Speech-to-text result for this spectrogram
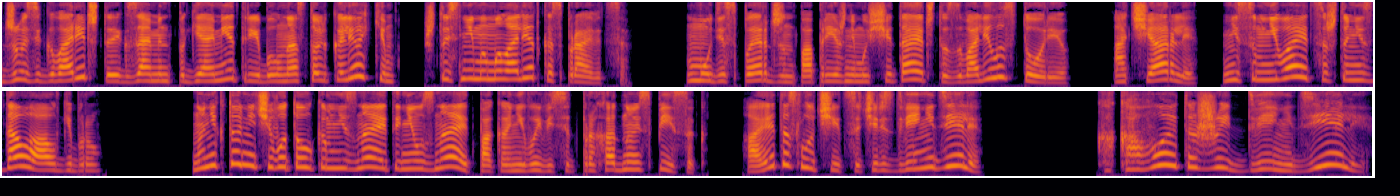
Джози говорит, что экзамен по геометрии был настолько легким, что с ним и малолетка справится. Муди Сперджин по-прежнему считает, что завалил историю, а Чарли не сомневается, что не сдал алгебру. Но никто ничего толком не знает и не узнает, пока не вывесит проходной список. А это случится через две недели. Каково это жить две недели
